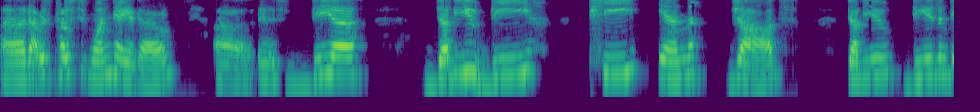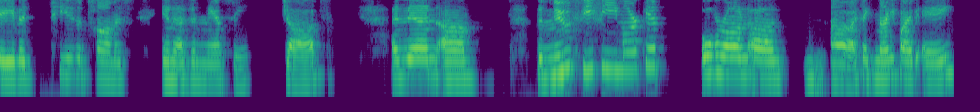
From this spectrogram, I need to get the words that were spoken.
Uh, that was posted one day ago. Uh, and it's via WDTN jobs. W, D is in David, T and Thomas, in as in Nancy jobs. And then um, the new Fifi market over on, uh, uh, I think 95A,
